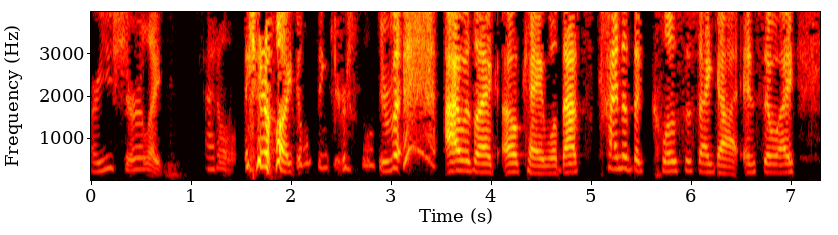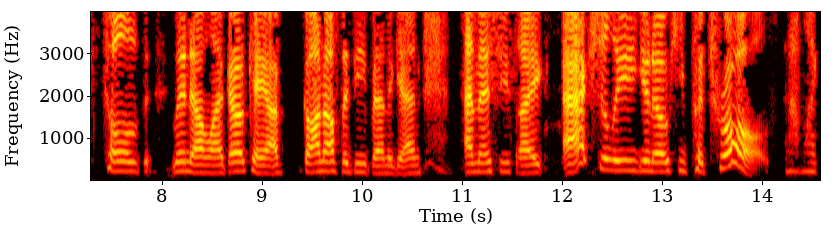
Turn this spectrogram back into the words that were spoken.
are you sure? Like, I don't, you know, I don't think you're a soldier, but I was like, okay, well, that's kind of the closest I got. And so I told Linda, I'm like, okay, I've gone off the deep end again. And then she's like, actually, you know, he patrols. And I'm like,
